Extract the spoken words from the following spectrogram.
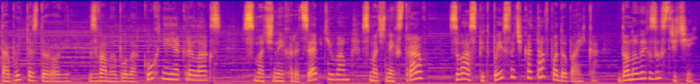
та будьте здорові! З вами була кухня як релакс. Смачних рецептів вам, смачних страв. З вас підписочка та вподобайка. До нових зустрічей!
